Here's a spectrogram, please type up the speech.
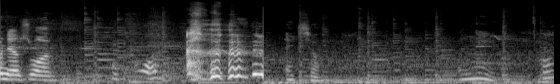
소원이야 소원. 액션. 언니. 어?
